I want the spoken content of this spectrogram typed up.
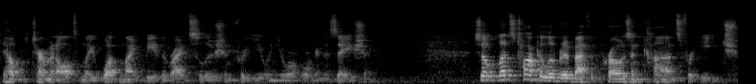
to help determine ultimately what might be the right solution for you and your organization. So let's talk a little bit about the pros and cons for each.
